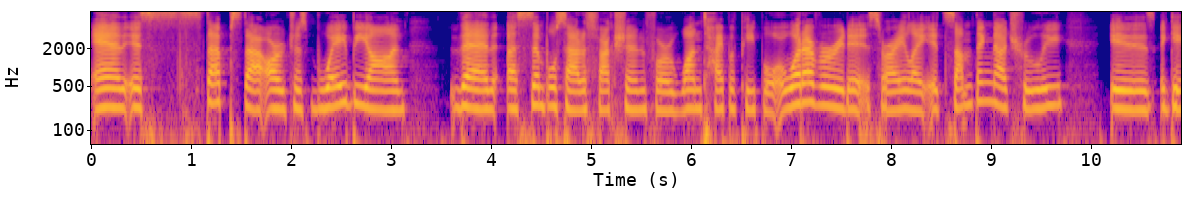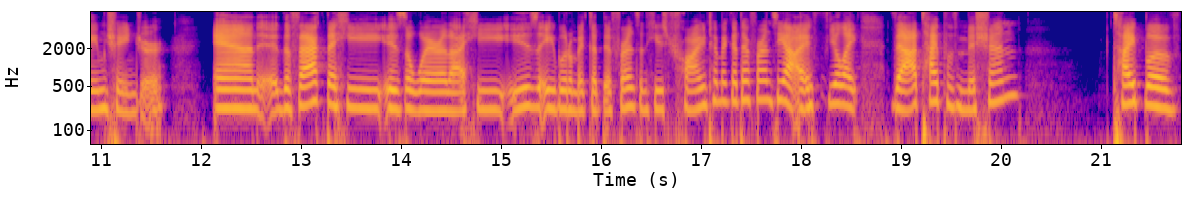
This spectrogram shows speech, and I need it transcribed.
And it's steps that are just way beyond than a simple satisfaction for one type of people or whatever it is, right? Like it's something that truly is a game changer. And the fact that he is aware that he is able to make a difference and he's trying to make a difference, yeah, I feel like that type of mission, type of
